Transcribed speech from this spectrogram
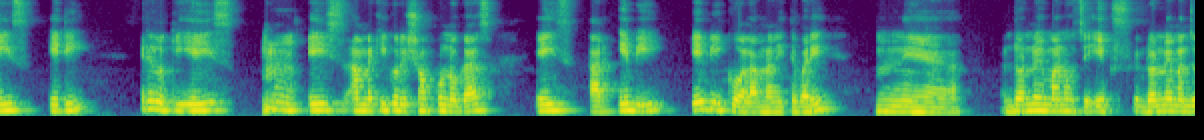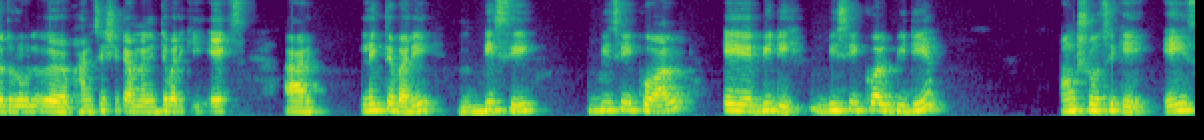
এইচ এডি এটা হলো কি? এইচ এইচ আমরা কি করি? সম্পূর্ণ গাছ এইচ আর এবি এবি ইকুয়াল আমরা নিতে পারি। দণ্ডের মান হচ্ছে এক্স দণ্ডের মান যতটুকু ভাঙছে সেটা আমরা নিতে পারি কি এক্স আর লিখতে পারি BC BC equal A BD BC equal BD অংশ হচ্ছে কি এইচ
